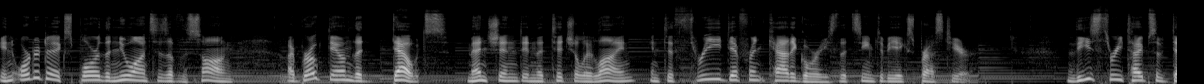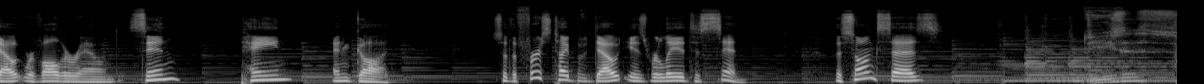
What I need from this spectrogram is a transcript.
In order to explore the nuances of the song, I broke down the doubts mentioned in the titular line into three different categories that seem to be expressed here. These three types of doubt revolve around sin, pain, and God. So the first type of doubt is related to sin. The song says, Jesus,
